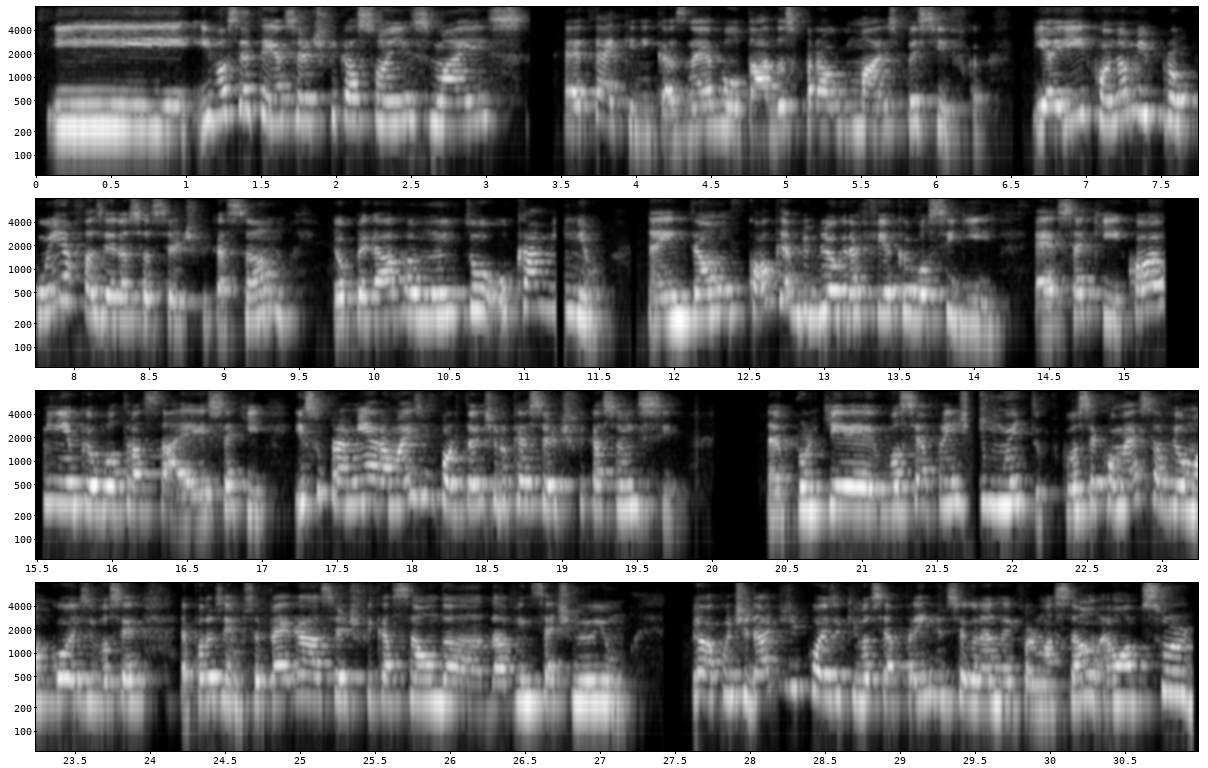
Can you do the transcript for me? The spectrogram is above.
E, e você tem as certificações mais é, técnicas, né? Voltadas para alguma área específica. E aí, quando eu me propunha fazer essa certificação, eu pegava muito o caminho, né? Então, qual que é a bibliografia que eu vou seguir? Essa aqui. Qual é o caminho que eu vou traçar? É esse aqui. Isso, para mim, era mais importante do que a certificação em si. É porque você aprende muito, porque você começa a ver uma coisa e você, é, por exemplo, você pega a certificação da, da 27001. Meu, a quantidade de coisa que você aprende de segurança da informação é um absurdo.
